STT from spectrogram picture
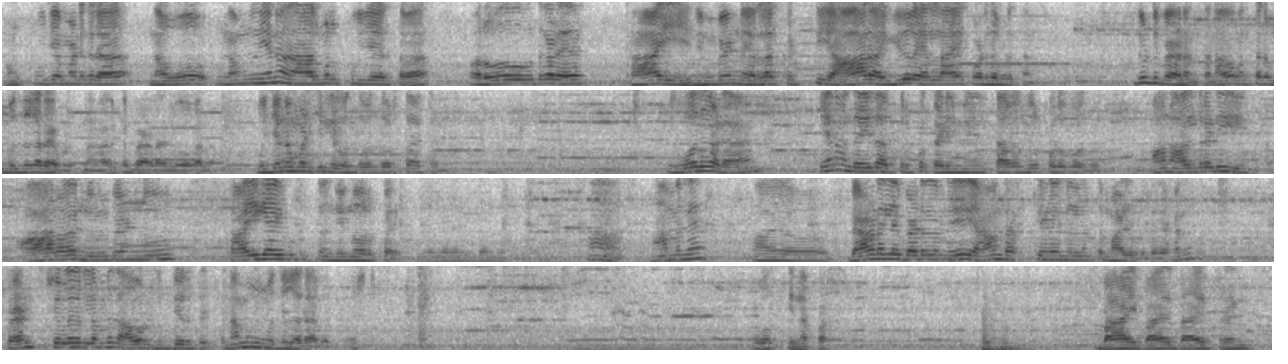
ಅವ್ನು ಪೂಜೆ ಮಾಡಿದ್ರೆ ನಾವು ನಮ್ದು ಏನೋ ನಾರ್ಮಲ್ ಪೂಜೆ ಇರ್ತಾವ. ಅವ್ರು ಹೋದ್ಗಡೆ ಕಾಯಿ, ನಿಂಬೆಹಣ್ಣು ಎಲ್ಲ ಕಟ್ಟಿ ಆರ ಗೀರ ಎಲ್ಲ ಹಾಕಿ ಹೊಡೆದು ಬಿಡ್ತಾನೆ. ದುಡ್ಡು ಬೇಡ ಅಂತ. ನಾವು ಒಂಥರ ಮುಜುಗರ ಆಗ್ಬಿಡ್ತಾನೆ. ಅದಕ್ಕೆ ಬೇಡ, ಅಲ್ಲಿ ಹೋಗಲ್ಲ. ಪೂಜೆನ ಮಾಡಿಸಿಲ್ಲ ಒಂದು ಒಂದು ವರ್ಷ ಆಯ್ತು. ಈಗ ಹೋದ್ಗಡೆ ಏನೋ ಒಂದು ಐದು ಹತ್ತು ರೂಪಾಯಿ ಕಡಿಮೆ ತಗೊಂಡ್ರೆ ಕೊಡ್ಬೋದು. ಅವನು ಆಲ್ರೆಡಿ ಆರ, ನಿಂಬೆಹಣ್ಣು ಕಾಯಿಗೆ ಆಗಿಬಿಟ್ಟಿತ್ತು ಒಂದು ಇನ್ನೂರು ರೂಪಾಯಿ. ಹಾಂ, ಆಮೇಲೆ ಬ್ಯಾಡಲ್ಲೇ ಬ್ಯಾಡಲ್ಲ ಅಂದ್ರೆ ಯಾವನ್ ರೊಕ್ಕ ಕೇಳೇನಿಲ್ಲ ಅಂತ ಮಾಡಿಬಿಡ್ತಾರೆ. ಯಾಕಂದ್ರೆ ಫ್ರೆಂಡ್ಸ್ ಚಲೋ ಇರಲಿ ಅಂಬುದು ಅವ್ರ ದುಡ್ಡು ಇರ್ತೈತೆ. ನಮಗೆ ಮುಜುಗರ ಆಗುತ್ತೆ ಅಷ್ಟೆ. ಹೋಗ್ತೀನಪ್ಪ ಬಾಯ್ ಬಾಯ್ ಬಾಯ್ ಫ್ರೆಂಡ್ಸ್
